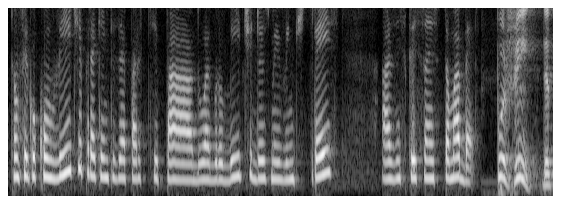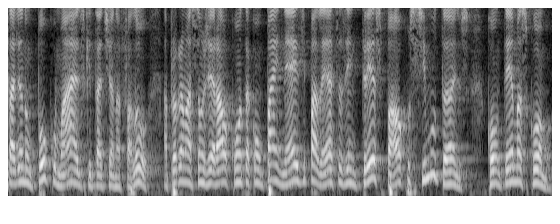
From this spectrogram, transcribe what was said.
Então, fica o convite para quem quiser participar do Agrobit 2023. As inscrições estão abertas. Por fim, detalhando um pouco mais do que Tatiana falou, a programação geral conta com painéis e palestras em três palcos simultâneos, com temas como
